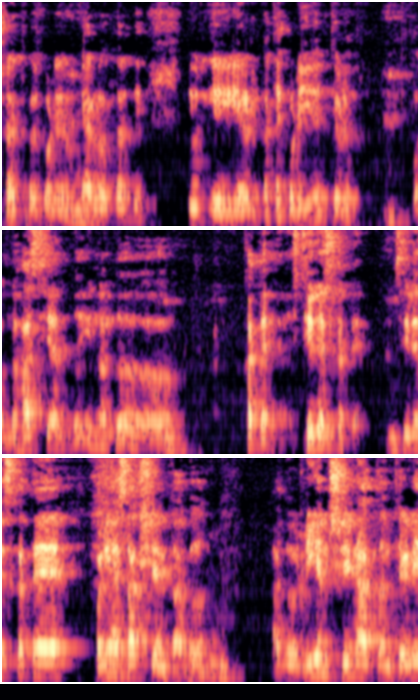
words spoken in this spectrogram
ಶರತ್ ಕೊಡಿ ಯಾರಿಗೋ ಕರೆದು ಇವ್ರಿಗೆ ಎರಡು ಕತೆ ಕೊಡಿ ಅಂತ ಹೇಳಿದ್ರು. ಒಂದು ಹಾಸ್ಯದ್ದು ಇನ್ನೊಂದು ಕತೆ ಸೀರಿಯಸ್ ಕತೆ. ಸೀರಿಯಸ್ ಕತೆ ಕೊನೆಯ ಸಾಕ್ಷಿ ಅಂತ ಅದು. ಅದು ಡಿ ಎನ್ ಶ್ರೀನಾಥ್ ಅಂತ ಹೇಳಿ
